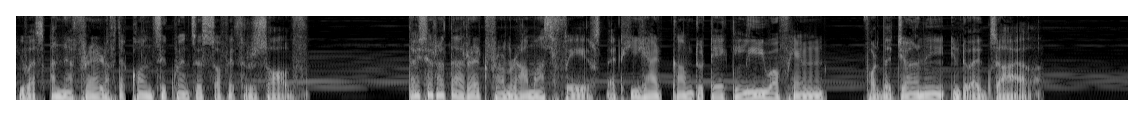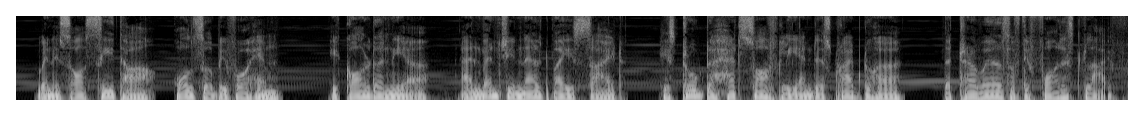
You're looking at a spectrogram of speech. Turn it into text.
He was unafraid of the consequences of his resolve. Dasharatha read from Rama's face that he had come to take leave of him for the journey into exile. When he saw Sita also before him, he called her near, and when she knelt by his side, he stroked her head softly and described to her the travails of the forest life.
